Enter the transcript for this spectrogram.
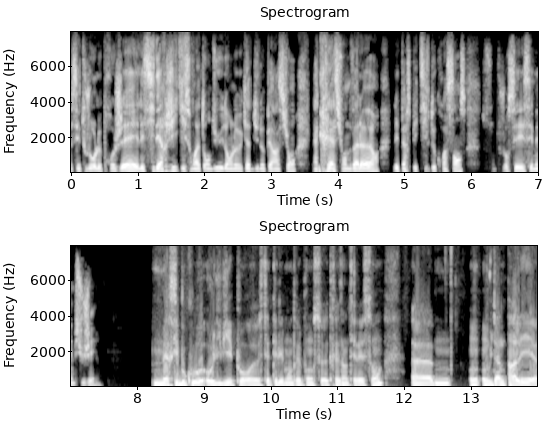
c'est toujours le projet et les synergies qui sont attendues dans le cadre d'une opération, la création de valeur, les perspectives de croissance, ce sont toujours ces mêmes sujets. Merci beaucoup Olivier pour euh, cet élément de réponse euh, très intéressant. Euh, on, vient de parler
